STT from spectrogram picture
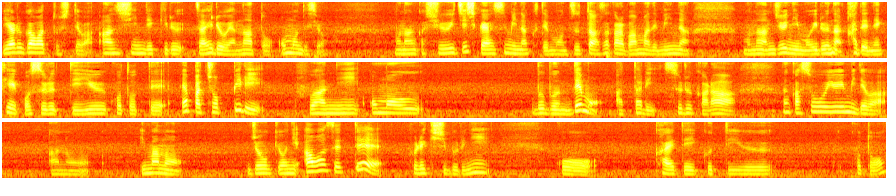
やる側としては安心できる材料やなと思うんですよ。もうなんか週1しか休みなくてもずっと朝から晩までみんなもう何十人もいる中でね稽古するっていうことってやっぱちょっぴり不安に思う部分でもあったりするからなんかそういう意味ではあの今の状況に合わせてフレキシブルにこう変えていくっていうこと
